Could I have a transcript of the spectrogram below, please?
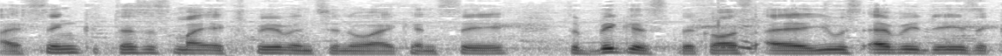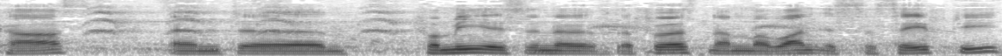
I think this is my experience, you know, I can say the biggest because I use every day the cars. And um, for me, is in the, the first number one is the safety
